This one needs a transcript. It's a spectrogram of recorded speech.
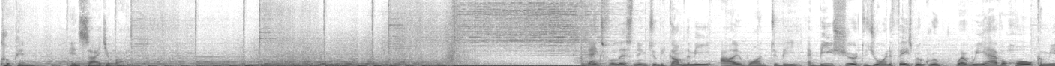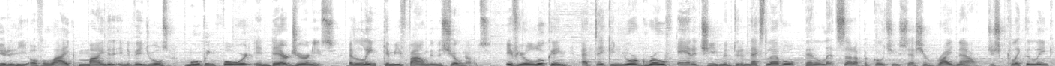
cooking inside your body. Thanks for listening to Become the Me I Want to Be. And be sure to join the Facebook group where we have a whole community of like minded individuals moving forward in their journeys. A link can be found in the show notes. If you're looking at taking your growth and achievement to the next level, then let's set up a coaching session right now. Just click the link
